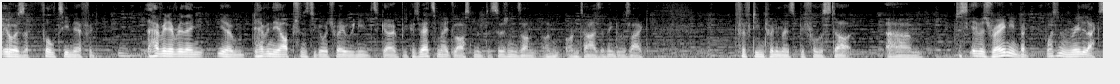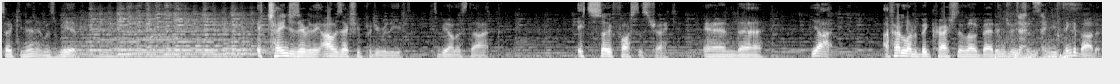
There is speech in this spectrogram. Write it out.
It was a full team effort. Having everything, you know, having the options to go which way we needed to go because we had to make last minute decisions on, on, on tires. I think it was like 15, 20 minutes before the start. Um, just It was raining, but wasn't really like soaking in. It was weird. It changes everything. I was actually pretty relieved, to be honest. I, it's so fast, this track. And uh, yeah, I've had a lot of big crashes and a lot of bad injuries, and, and you think about it.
